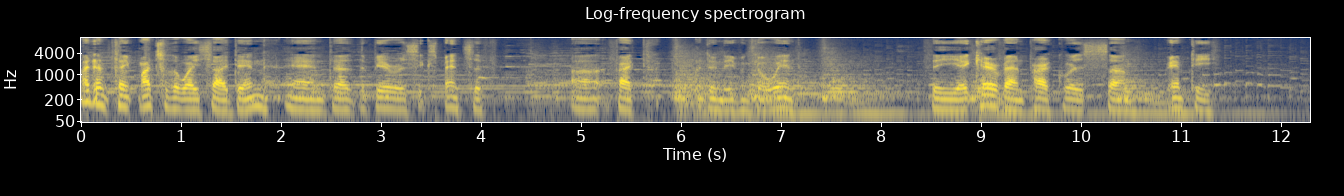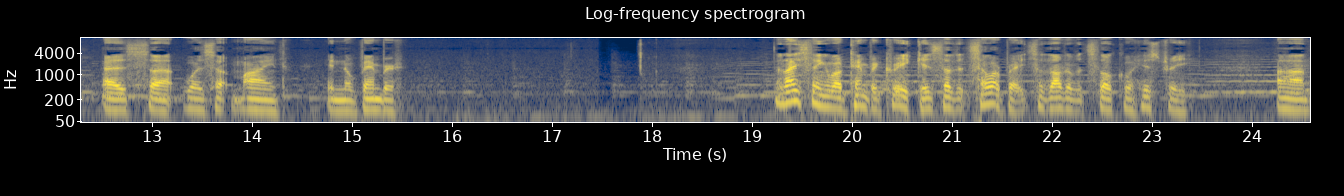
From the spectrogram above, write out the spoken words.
I didn't think much of the Wayside Inn, and uh, the beer is expensive. Uh, in fact, I didn't even go in. The uh, caravan park was um, empty, as uh, was mine in November. The nice thing about Timber Creek is that it celebrates a lot of its local history. Um,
